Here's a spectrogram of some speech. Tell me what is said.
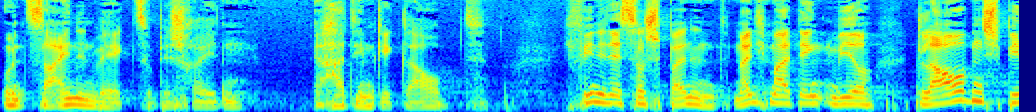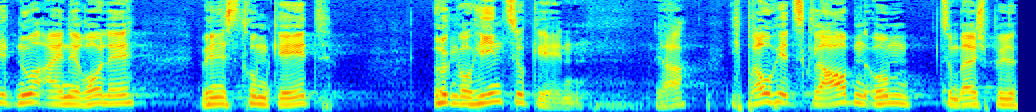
und seinen Weg zu beschreiten. Er hat ihm geglaubt. Ich finde das so spannend. Manchmal denken wir, Glauben spielt nur eine Rolle, wenn es darum geht, irgendwo hinzugehen. Ja, ich brauche jetzt Glauben, um zum Beispiel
